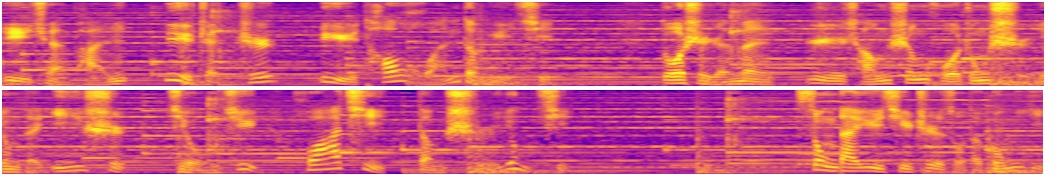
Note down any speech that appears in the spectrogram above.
玉券盘、玉枕枝、玉绦环等玉器。多是人们日常生活中使用的衣饰、酒具、花器等实用器。宋代玉器制作的工艺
